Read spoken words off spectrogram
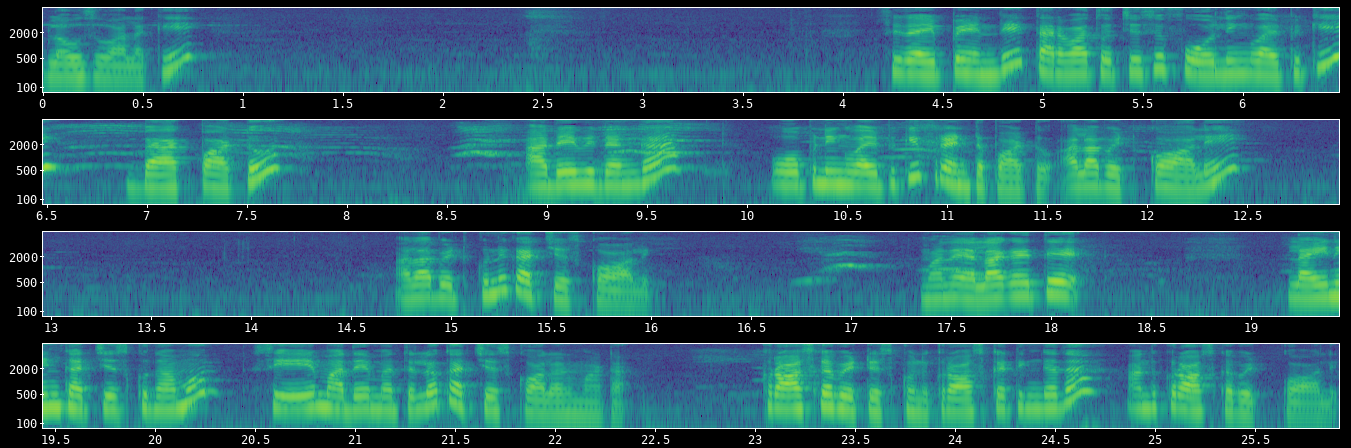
బ్లౌజ్ వాళ్ళకి. సో ఇది అయిపోయింది. తర్వాత వచ్చేసి ఫోల్డింగ్ వైపుకి బ్యాక్ పార్టు. అదేవిధంగా ఓపెనింగ్ వైపుకి ఫ్రంట్ పార్టు. అలా పెట్టుకోవాలి. అలా పెట్టుకుని కట్ చేసుకోవాలి. మనం ఎలాగైతే లైనింగ్ కట్ చేసుకున్నామో సేమ్ అదే మధ్యలో కట్ చేసుకోవాలన్నమాట. క్రాస్గా పెట్టేసుకుని క్రాస్ కటింగ్ కదా? అందుకు క్రాస్గా పెట్టుకోవాలి.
